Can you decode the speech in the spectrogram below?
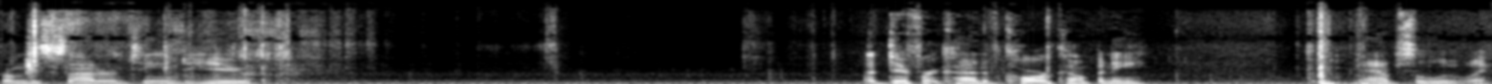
from the Saturn team to you. A different kind of car company. Absolutely.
